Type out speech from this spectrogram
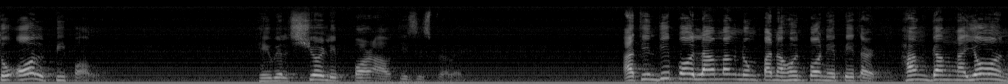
to all people, He will surely pour out His Spirit. At hindi po lamang nung panahon po ni Peter, hanggang ngayon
